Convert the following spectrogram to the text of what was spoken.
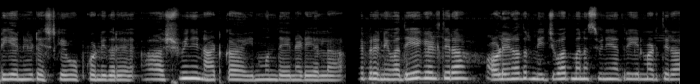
ಡಿ ಎನ್ ಎ ಟೆಸ್ಟ್ಗೆ ಒಪ್ಕೊಂಡಿದ್ದಾರೆ ಆ ಅಶ್ವಿನಿ ನಾಟಕ ಇನ್ ಮುಂದೆ ನಡೆಯಲ್ಲ. ಸಾಹೇಬ್ರೆ ನೀವು ಅದೇ ಹೇಳ್ತೀರಾ? ಅವಳೇನಾದ್ರೂ ನಿಜವಾದ ಮನಸ್ವಿನಿ ಆದ್ರೆ ಏನು ಮಾಡ್ತೀರಾ?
